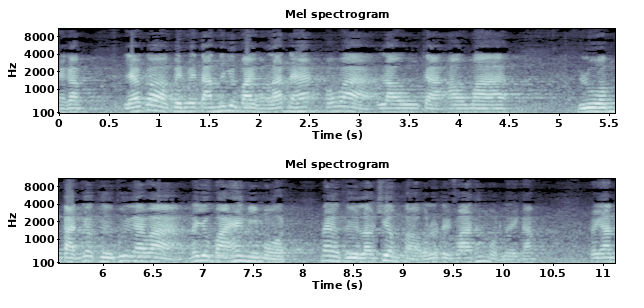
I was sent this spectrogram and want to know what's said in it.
นะครับ แล้วก็เป็นไปตามนโยบายของรัฐนะฮะเพราะว่าเราจะเอามา รวมกันก็คือพูดง่ายว่านโยบายให้มีโหมด นั่นก็คือเราเชื่อมต่อกับรถไฟฟ้าทั้งหมดเลยครับ เพราะงั้น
